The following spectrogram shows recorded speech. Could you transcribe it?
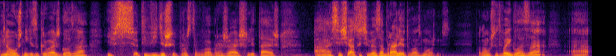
наушники, закрываешь глаза, и все, ты видишь и просто воображаешь, и летаешь. А сейчас у тебя забрали эту возможность. Потому что твои глаза, а,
